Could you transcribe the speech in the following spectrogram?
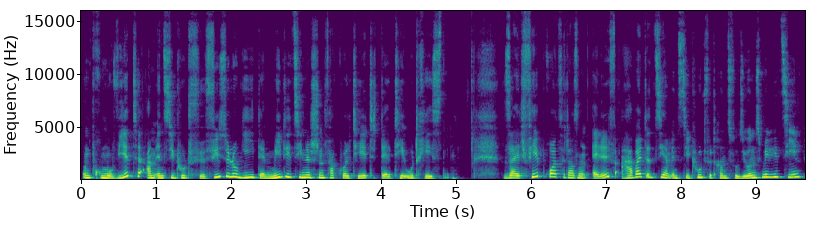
und promovierte am Institut für Physiologie der Medizinischen Fakultät der TU Dresden. Seit Februar 2011 arbeitet sie am Institut für Transfusionsmedizin,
